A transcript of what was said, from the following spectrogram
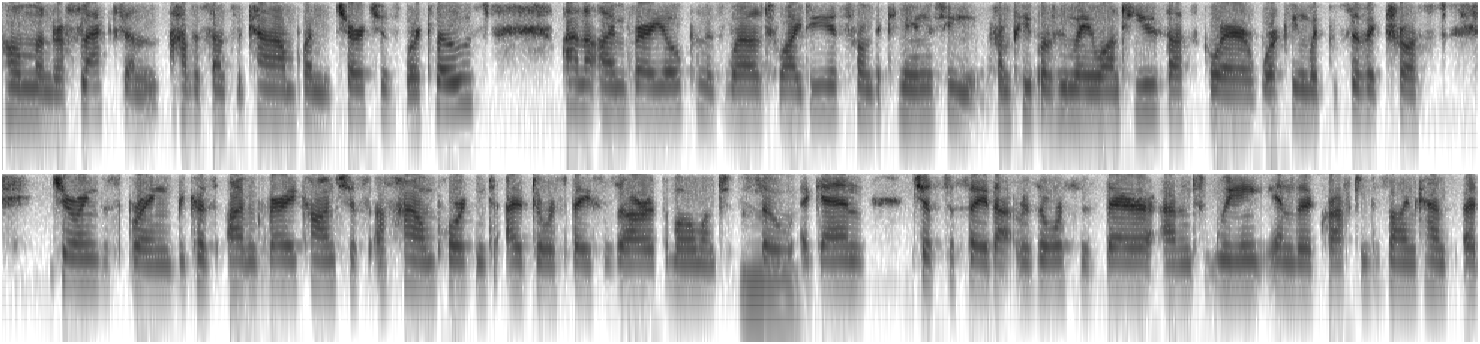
come and reflect and have a sense of calm when the churches were closed. And I'm very open as well to ideas from the community, from people who may want to use that square, working with the Civic Trust during the spring because I'm very conscious of how important outdoor spaces are at the moment. Mm. So again, just to say that resource is there, and we in the Craft and Design Council, uh,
